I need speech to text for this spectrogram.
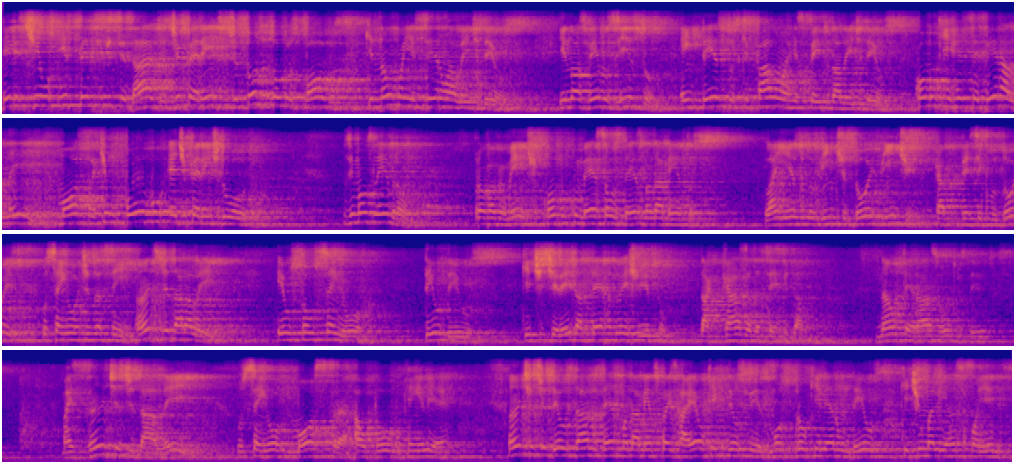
Eles tinham especificidades diferentes de todos os outros povos que não conheceram a lei de Deus. E nós vemos isso em textos que falam a respeito da lei de Deus. Como que receber a lei mostra que um povo é diferente do outro. Os irmãos lembram, provavelmente, como começam os dez mandamentos. Lá em Êxodo 22, 20, versículo 2, o Senhor diz assim: Antes de dar a lei, eu sou o Senhor, teu Deus, que te tirei da terra do Egito, da casa da servidão. Não terás outros deuses. Mas antes de dar a lei, o Senhor mostra ao povo quem Ele é. Antes de Deus dar os dez mandamentos para Israel, o que, que Deus fez? Mostrou que Ele era um Deus que tinha uma aliança com eles.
